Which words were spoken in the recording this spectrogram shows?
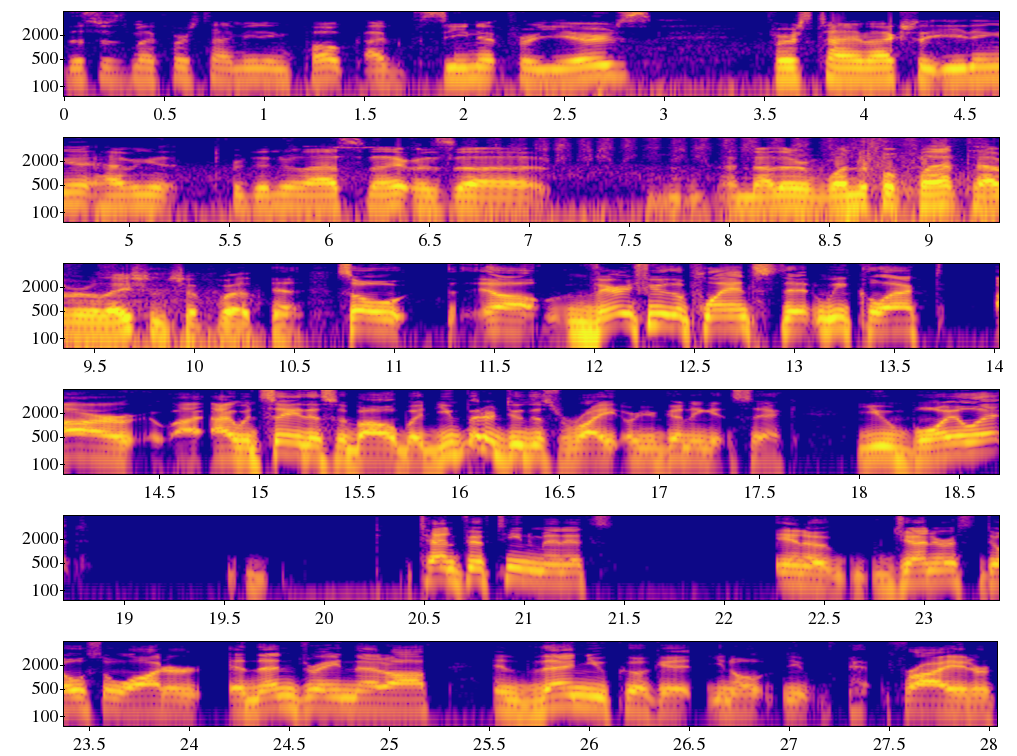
this was my first time eating poke. I've seen it for years. First time actually eating it, having it for dinner last night was uh, another wonderful plant to have a relationship with. Yeah. So uh, very few of the plants that we collect are, I would say this about, but you better do this right or you're gonna get sick. You boil it 10, 15 minutes, in a generous dose of water and then drain that off and then you cook it, you know, you fry it or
